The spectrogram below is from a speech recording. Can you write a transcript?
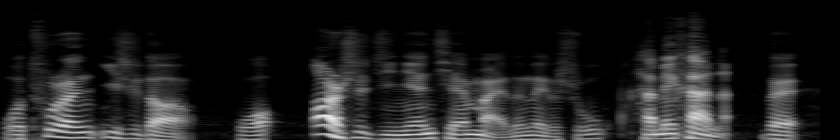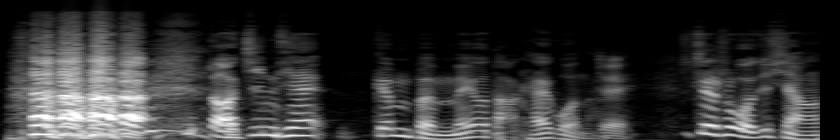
我突然意识到，我二十几年前买的那个书还没看呢。对，到今天根本没有打开过呢。对，这时候我就想，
